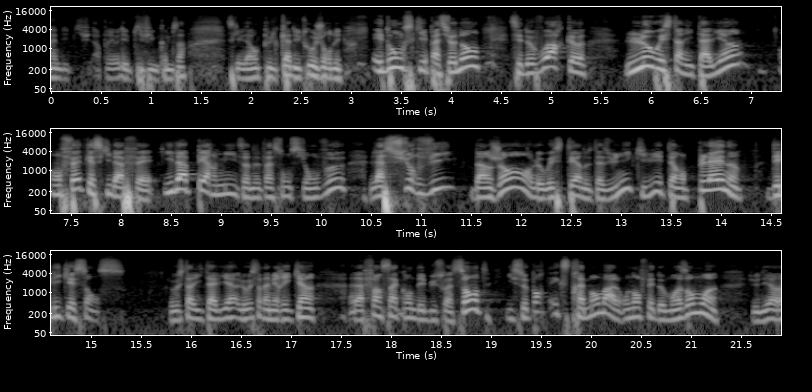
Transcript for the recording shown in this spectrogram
Même des petits, a des petits films comme ça, ce qui n'est évidemment plus le cas du tout aujourd'hui. Et donc, ce qui est passionnant, c'est de voir que le western italien, en fait, qu'est-ce qu'il a fait? Il a permis, de certaine façon, si on veut, la survie d'un genre, le western aux États-Unis, qui lui était en pleine déliquescence. Le western italien, le western américain à la fin 50, début 60, il se porte extrêmement mal. On en fait de moins en moins. Je veux dire,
